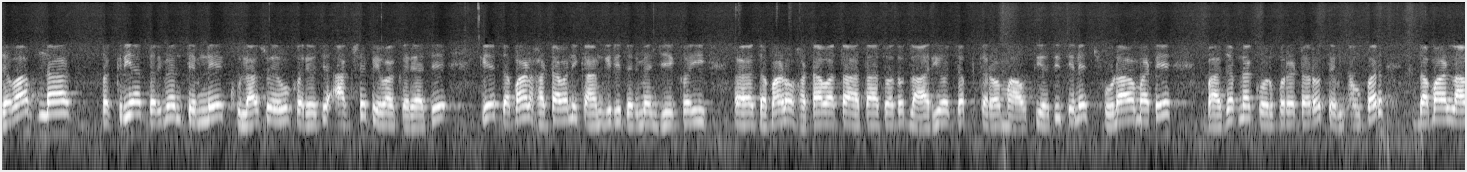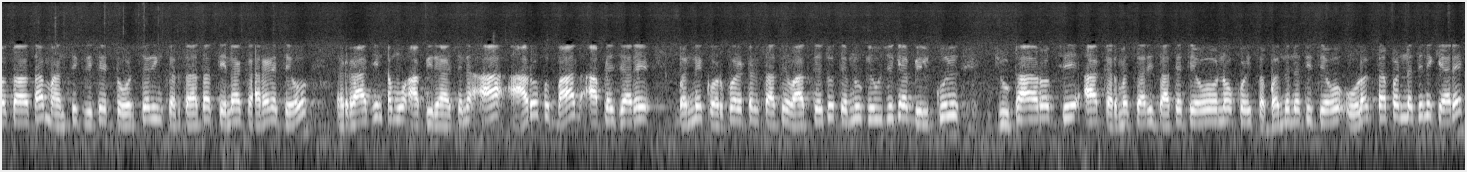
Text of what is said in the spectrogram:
જવાબના પ્રક્રિયા દરમિયાન તેમને ખુલાસો એવો કર્યો છે, આક્ષેપ એવા કર્યા છે કે દબાણ હટાવવાની કામગીરી દરમિયાન જે કોઈ દબાણો હટાવાતા હતા અથવા તો લારીઓ જપ્ત કરવામાં આવતી હતી તેને છોડાવવા માટે ભાજપના કોર્પોરેટરો તેમના ઉપર દબાણ લાવતા હતા, માનસિક રીતે ટોર્ચરિંગ કરતા હતા. તેના કારણે તેઓ રાજીનામું આપી રહ્યા છે અને આ આરોપ બાદ આપણે જ્યારે બંને કોર્પોરેટર સાથે વાત કરી તો તેમનું કેવું છે કે આ બિલકુલ જૂઠા આરોપ છે. આ કર્મચારી સાથે તેઓનો કોઈ સંબંધ નથી, તેઓ ઓળખતા પણ નથી ને ક્યારે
